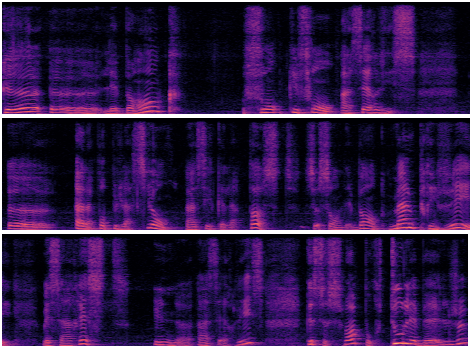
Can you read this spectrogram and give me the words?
que euh, les banques font, qui font un service euh, à la population ainsi que la poste, ce sont des banques même privées, mais ça reste une, un service, que ce soit pour tous les Belges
